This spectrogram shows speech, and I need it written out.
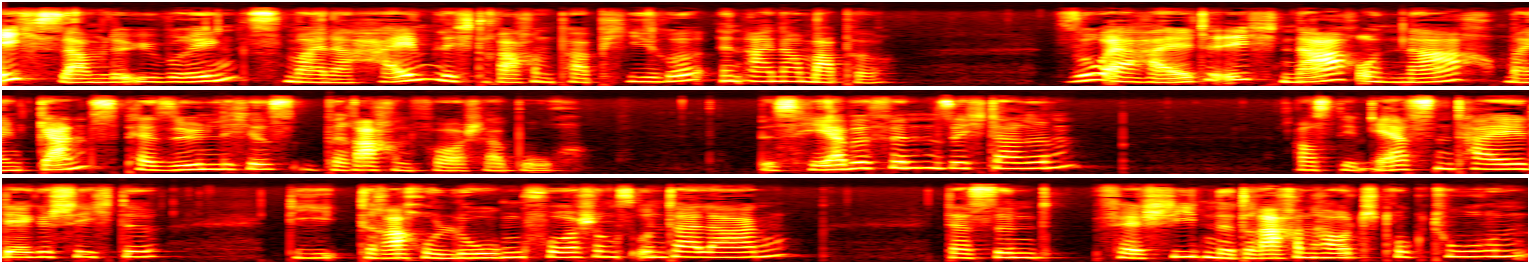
Ich sammle übrigens meine Heimlichdrachenpapiere in einer Mappe. So erhalte ich nach und nach mein ganz persönliches Drachenforscherbuch. Bisher befinden sich darin aus dem ersten Teil der Geschichte die Drachologenforschungsunterlagen. Das sind verschiedene Drachenhautstrukturen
